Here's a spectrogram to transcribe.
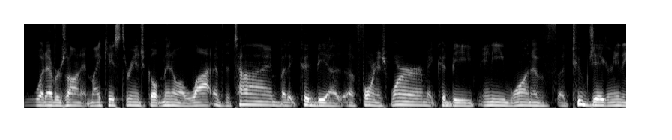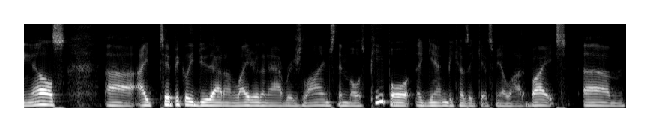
whatever's on it. In my case, three inch Gulp minnow a lot of the time, but it could be a, a four inch worm. It could be any one of a tube jig or anything else. Uh, I typically do that on lighter than average lines than most people, again, because it gets me a lot of bites. Um,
